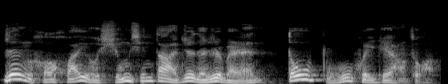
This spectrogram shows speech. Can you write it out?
任何怀有雄心大志的日本人都不会这样做。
